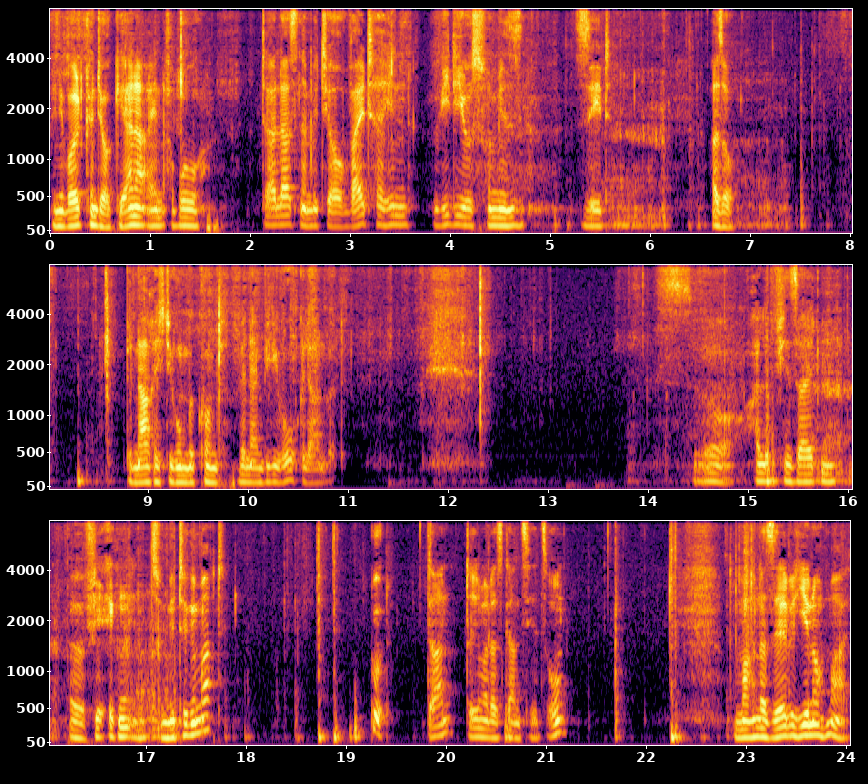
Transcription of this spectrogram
Wenn ihr wollt, könnt ihr auch gerne ein Abo da lassen, damit ihr auch weiterhin Videos von mir seht. Also Benachrichtigung bekommt, wenn ein Video hochgeladen wird. So, alle vier Seiten, äh, vier Ecken in, zur Mitte gemacht. Gut, dann drehen wir das Ganze jetzt um und machen dasselbe hier nochmal.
